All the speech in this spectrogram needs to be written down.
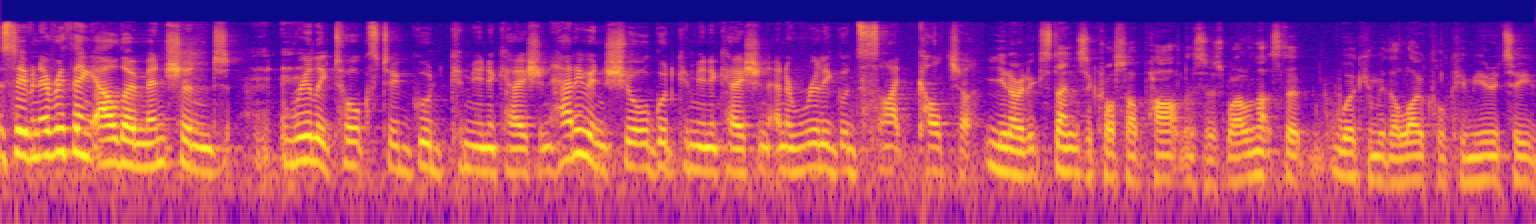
Stephen, everything Aldo mentioned really talks to good communication. How do you ensure good communication and a really good site culture? You know, it extends across our partners as well, and that's the working with the local community,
